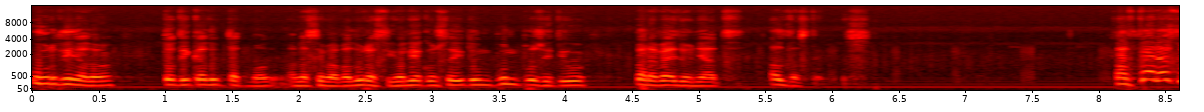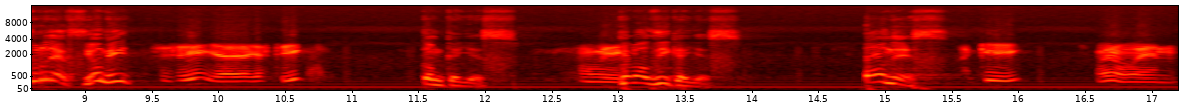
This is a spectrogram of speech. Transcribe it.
ordinador, tot i que ha dubtat molt en la seva valoració, li ha concedit un punt positiu per haver allunyat el destemps. Alferes, reaccioni! Sí, sí, ja, ja estic. Com que hi és? Vull Què vol dir que hi és? On és? aquí, bueno, en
